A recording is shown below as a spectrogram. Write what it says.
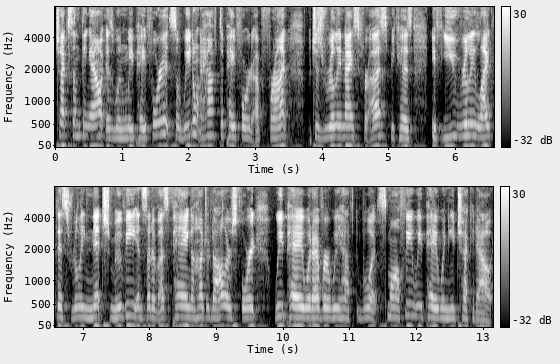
check something out is when we pay for it. So we don't have to pay for it up front, which is really nice for us because if you really like this really niche movie, instead of us paying $100 for it, we pay whatever we have to, what small fee we pay when you check it out.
